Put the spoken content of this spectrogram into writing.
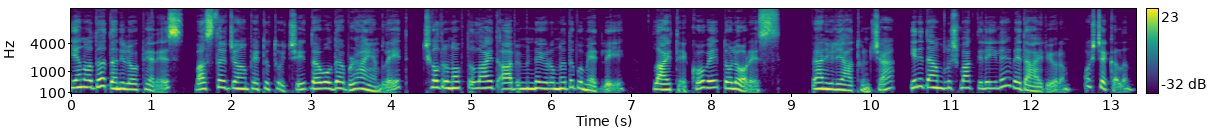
Piyanoda Danilo Perez, basta John Petrucci, davulda Brian Blade, Children of the Light albümünde yorumladı bu medleyi. Light Echo ve Dolores. Ben Hülya Tunça. Yeniden buluşmak dileğiyle veda ediyorum. Hoşçakalın.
